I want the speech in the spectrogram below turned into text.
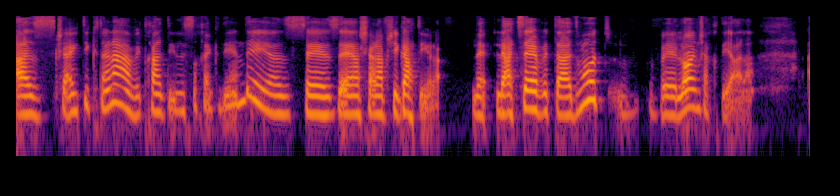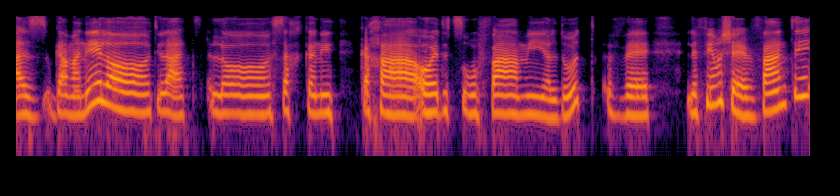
אז כשהייתי קטנה והתחלתי לשחק D&D, אז אה, זה השלב שהגעתי אליו. לעצב את הדמות, ולא המשכתי הלאה. אז גם אני לא, את יודעת, לא שחקנית ככה אוהדת צרופה מילדות, ולפי מה שהבנתי,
